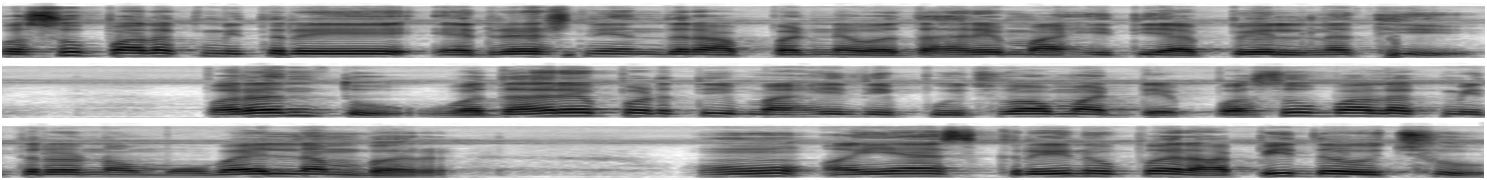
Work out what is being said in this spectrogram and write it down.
પશુપાલક મિત્રએ એડ્રેસની અંદર આપણને વધારે માહિતી આપેલ નથી. પરંતુ વધારે પડતી માહિતી પૂછવા માટે પશુપાલક મિત્રનો મોબાઈલ નંબર હું અહીંયા સ્ક્રીન ઉપર આપી દઉં છું.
